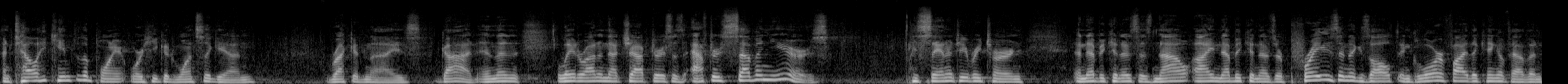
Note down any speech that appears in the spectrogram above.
until he came to the point where he could once again recognize God. And then later on in that chapter, it says, after seven years, his sanity returned. And Nebuchadnezzar says, Now I, Nebuchadnezzar, praise and exalt and glorify the King of heaven,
